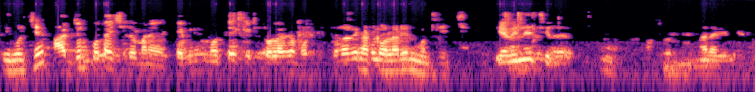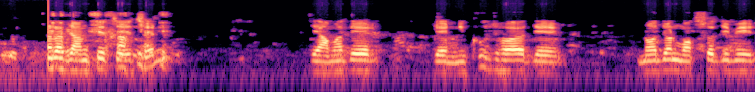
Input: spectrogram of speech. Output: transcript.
কি বলছে? আটজন কোথায় ছিল? মানে কেবিনের মধ্যে কি ট্রলারের মধ্যে? ট্রলারের মধ্যে। কেবিনে ছিল। আপনারা জানতে চেয়েছেন যে আমাদের যে নিখোঁজ হওয়া যে নজন মৎস্যজীবীর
